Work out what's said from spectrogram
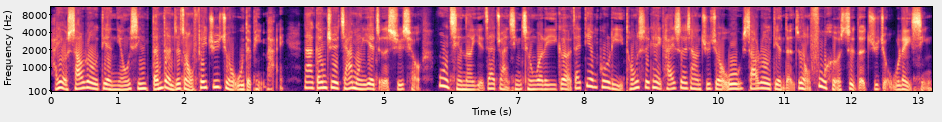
还有烧肉店牛心等等这种非居酒屋的品牌。那根据加盟业者的需求，目前呢也在转型成为了一个在店铺里同时可以开设像居酒屋、烧肉店等这种复合式的居酒屋类型。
